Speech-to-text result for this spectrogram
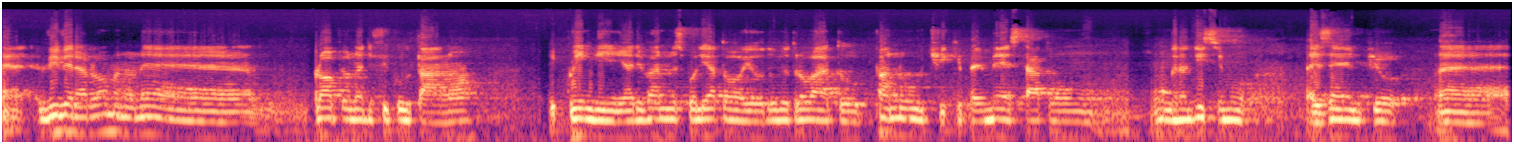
eh, vivere a Roma non è proprio una difficoltà, no? E quindi arrivare nello spogliatoio dove ho trovato Panucci, che per me è stato un, un grandissimo esempio, eh,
